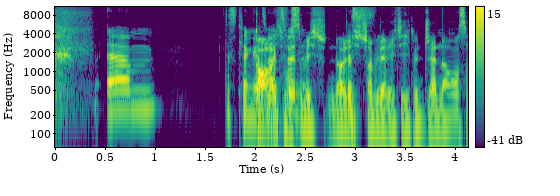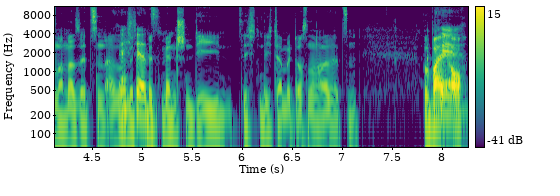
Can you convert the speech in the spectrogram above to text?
ähm, das klang jetzt Doch, so, ich musste mich neulich schon wieder richtig mit Gender auseinandersetzen. Also mit, mit Menschen, die sich nicht damit auseinandersetzen. Wobei Okay. auch.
